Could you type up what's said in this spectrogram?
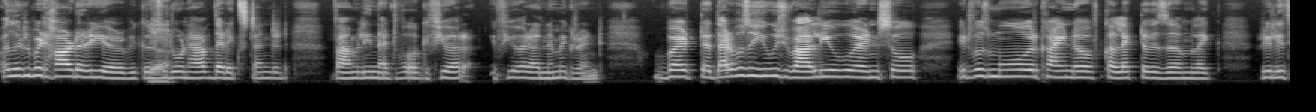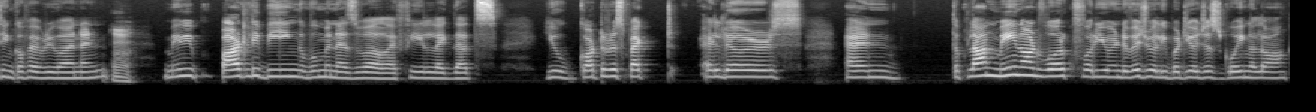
a little bit harder here because Yeah. you don't have that extended family network if you are if you are an immigrant but that was a huge value and so it was more kind of collectivism like really think of everyone and Mm. maybe partly being a woman as well i feel like that's you got to respect elders and the plan may not work for you individually but you're just going along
